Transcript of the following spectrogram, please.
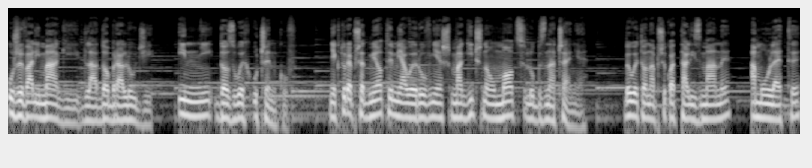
używali magii dla dobra ludzi, inni do złych uczynków. Niektóre przedmioty miały również magiczną moc lub znaczenie. Były to na przykład talizmany, amulety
